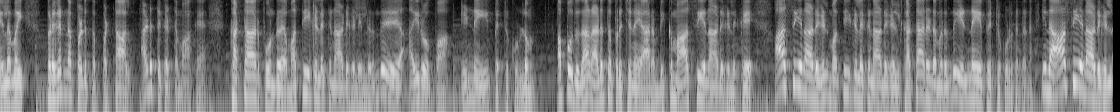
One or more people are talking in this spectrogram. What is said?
நிலைமை பிரகடனப்படுத்தப்பட்டால் அடுத்த கட்டமாக கட்டார் போன்ற மத்திய கிழக்கு நாடுகளில் இருந்து ஐரோப்பா எண்ணெயை பெற்றுக்கொள்ளும். அப்போதுதான் அடுத்த பிரச்சனை ஆரம்பிக்கும் ஆசிய நாடுகளுக்கு. ஆசிய நாடுகள் மத்திய கிழக்கு நாடுகள் கட்டாரிடமிருந்து எண்ணெயை பெற்றுக்கொள்கின்றன இந்த ஆசிய நாடுகள்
